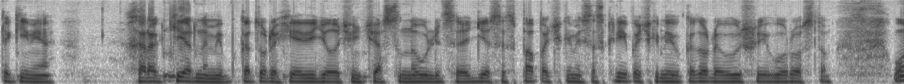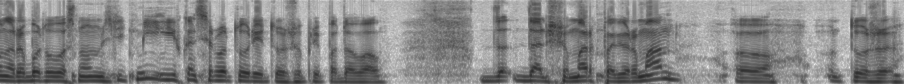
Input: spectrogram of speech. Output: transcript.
такими характерными, которых я видел очень часто на улице Одессы с папочками, со скрипочками, которые выше его ростом. Он работал в основном с детьми и в консерватории тоже преподавал. Дальше Марк Паверман, э, тоже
